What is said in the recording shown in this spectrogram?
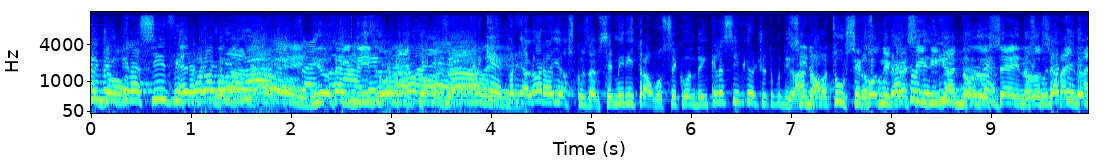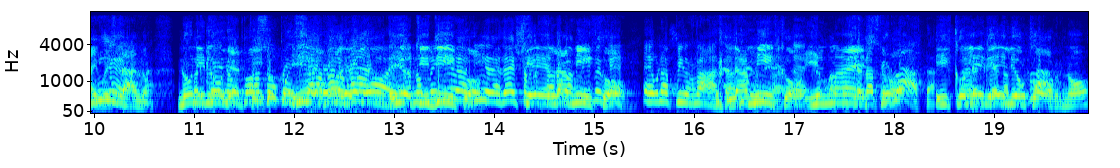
prima in classifica, È banale. io ti dico una cosa. Perché, allora io, scusa, se mi ritrovo secondo in classifica, a un certo punto dico, Sì, ah, no, tu secondo in classifica non lo sei, non lo sarai mai quest'anno. Non illuderti. posso Io ti dico dire adesso che l'amico, è una pirlata. l'amico, Eh, il una maestro, pirlata. il collega Elio. Corno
